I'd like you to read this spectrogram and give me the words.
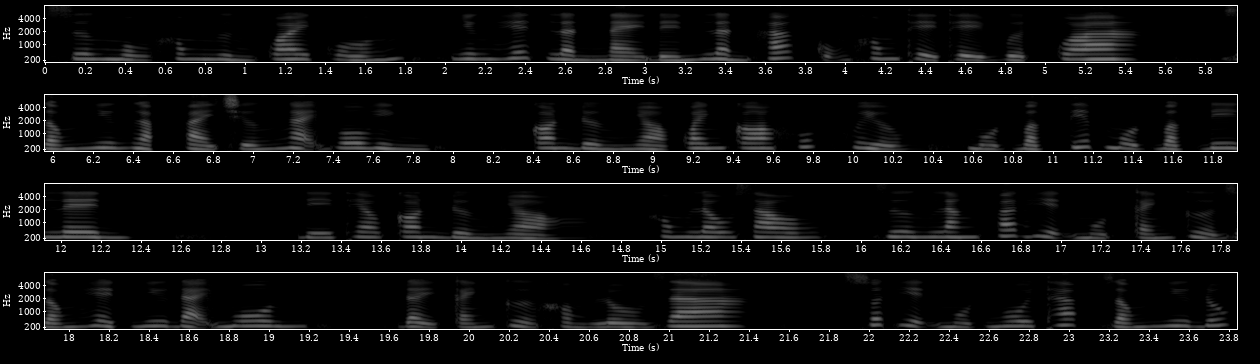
Sương mù không ngừng quay cuống, nhưng hết lần này đến lần khác cũng không thể thể vượt qua, giống như gặp phải chướng ngại vô hình. Con đường nhỏ quanh co khúc khuỷu, một bậc tiếp một bậc đi lên. Đi theo con đường nhỏ, không lâu sau, Dương Lăng phát hiện một cánh cửa giống hệt như đại môn. Đẩy cánh cửa khổng lồ ra, xuất hiện một ngôi tháp giống như đúc.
